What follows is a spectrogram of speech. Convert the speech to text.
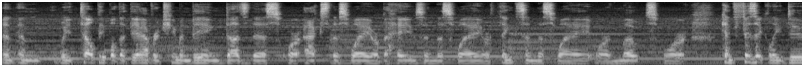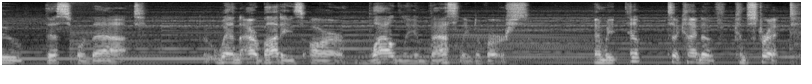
And, and we tell people that the average human being does this or acts this way or behaves in this way or thinks in this way or emotes or can physically do this or that when our bodies are wildly and vastly diverse. And we tend to kind of constrict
